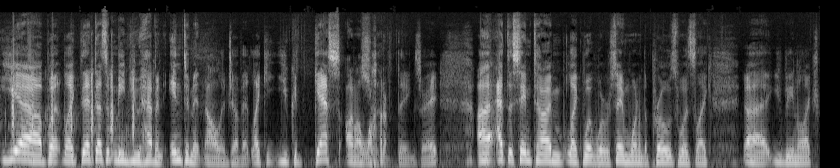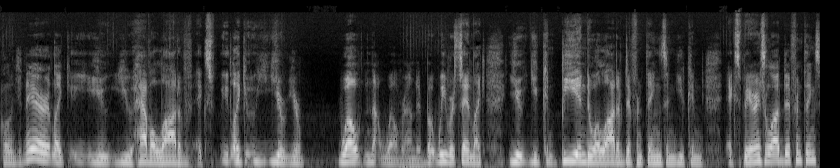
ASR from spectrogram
yeah, but like that doesn't mean you have an intimate knowledge of it. Like you could guess on a lot of things, right? Uh, At the same time, like what we were saying, one of the pros was like uh, you being an electrical engineer, like you you have a lot of ex- like you're you're well not well rounded but we were saying like you you can be into a lot of different things and you can experience a lot of different things.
